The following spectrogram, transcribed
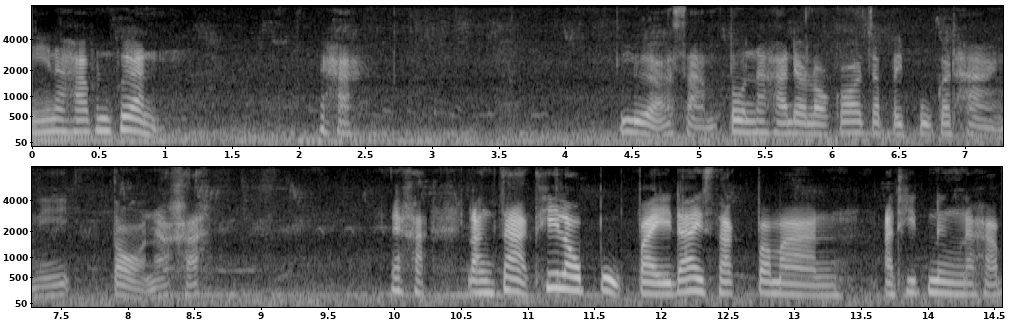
นี้นะคะเพื่อนๆนะคะ เหลือ 3 ต้นนะคะ เดี๋ยวเราก็จะไปปลูกกระถางนี้ต่อนะคะเนี่ยค่ะหลังจากที่เราปลูกไปได้สักประมาณอาทิตย์หนึ่งนะคะ เ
